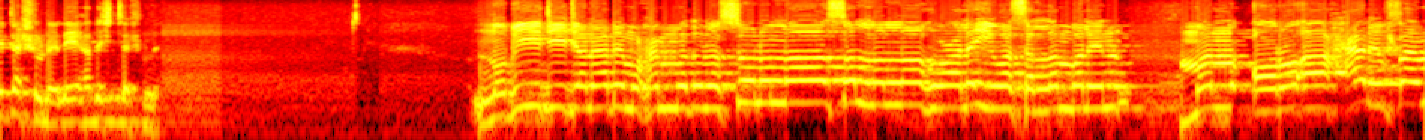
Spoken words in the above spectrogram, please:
এটা শুনেন, এই হাদিসটা শুনেন। নবীজি জনাবে মুহাম্মদুর রাসূলুল্লাহ সাল্লাল্লাহু আলাইহি ওয়াসাল্লাম বলেন, মান হারফাম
